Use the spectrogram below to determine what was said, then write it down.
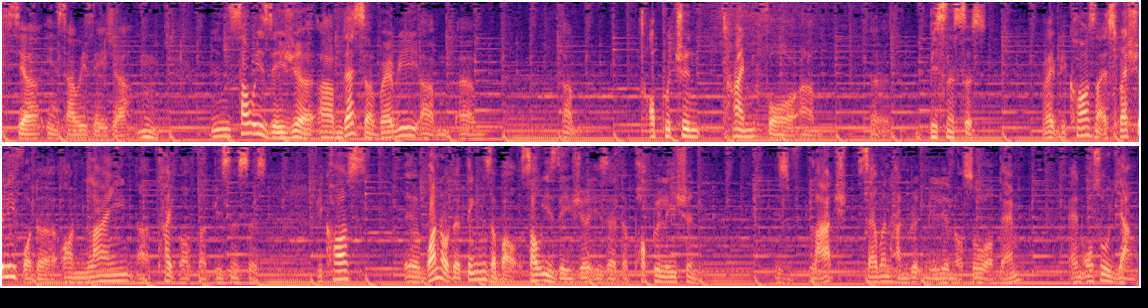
this year in Southeast Asia? Mm. In Southeast Asia, um, that's a very um, um, um opportune time for um, uh, businesses, right? Because uh, especially for the online uh, type of uh, businesses, because uh, one of the things about Southeast Asia is that the population is large, 700 million or so of them, and also young.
